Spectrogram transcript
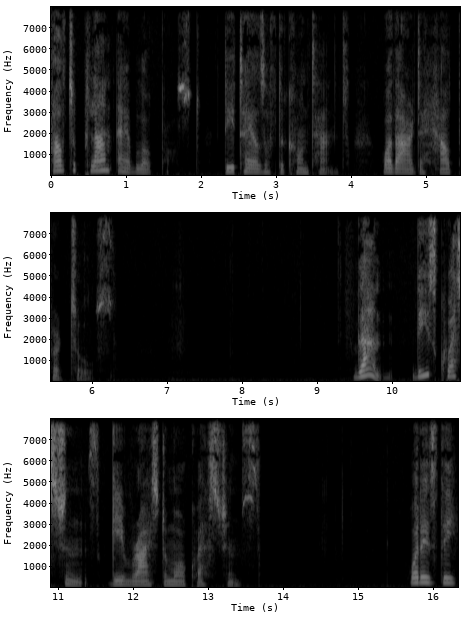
How to plan a blog post? Details of the content. What are the helper tools? Then these questions give rise to more questions. What is the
